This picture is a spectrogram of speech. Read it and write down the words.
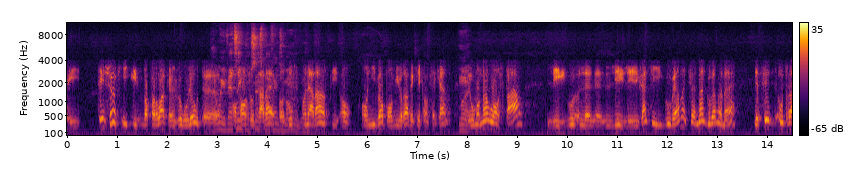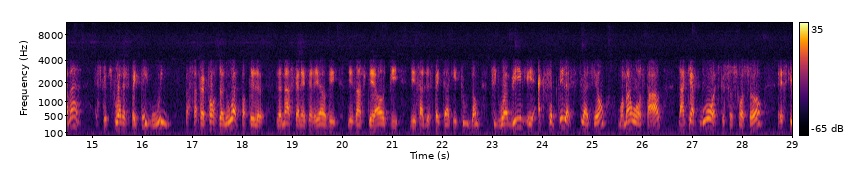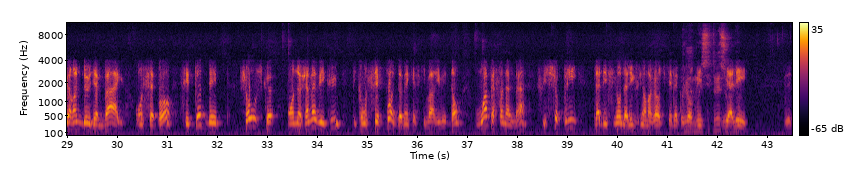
c'est sûr qu'il va falloir qu'un jour ou l'autre, ben euh, on passe au travers, on, avance, puis on, on, y va, puis on vivra avec les conséquences. Et au moment où on se parle, les, les, gens qui gouvernent actuellement le gouvernement décident autrement. Est-ce que tu dois respecter? Oui. Parce que ça fait force de loi de porter le, masque à l'intérieur des, amphithéâtres puis des salles de spectacle et tout. Donc, tu dois vivre et accepter la situation au moment où on se parle. Dans quatre mois, est-ce que ce sera ça? Est-ce qu'il y aura une deuxième vague? On ne sait pas. C'est toutes des choses qu'on n'a jamais vécues puis qu'on ne sait pas demain qu'est-ce qui va arriver. Donc, moi, personnellement, je suis surpris la décision de la Ligue junior majeure du Québec aujourd'hui d'y aller.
